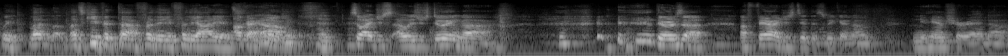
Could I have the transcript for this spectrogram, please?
wait. Let, let, us keep it uh, for the for the audience. Okay, um, so I just I was just doing uh there was a, a fair I just did this weekend um in New Hampshire and uh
